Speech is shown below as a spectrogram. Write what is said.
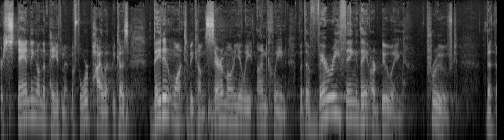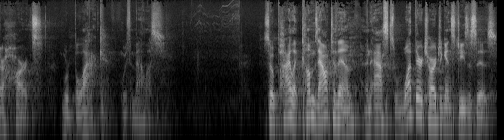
are standing on the pavement before Pilate because they didn't want to become ceremonially unclean, but the very thing they are doing proved that their hearts were black with malice. So Pilate comes out to them and asks what their charge against Jesus is.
